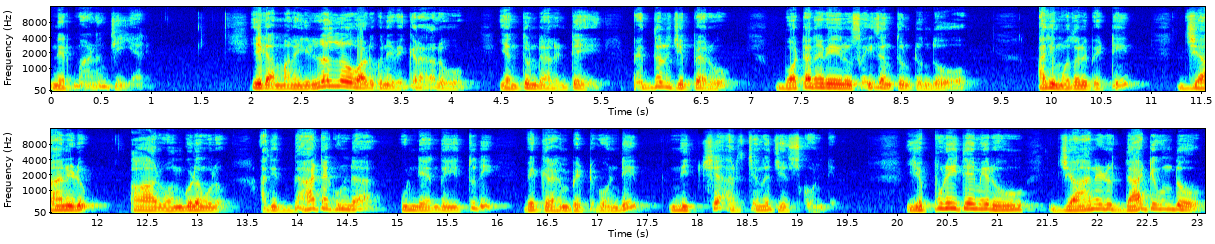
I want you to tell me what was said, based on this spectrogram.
నిర్మాణం చేయాలి ఇక మన ఇళ్ళల్లో వాడుకునే విగ్రహాలు ఎంత ఉండాలంటే పెద్దలు చెప్పారు బొటనవేలు సైజ్ ఎంత ఉంటుందో అది మొదలుపెట్టి జానుడు ఆరు అంగుళములు. అది దాటకుండా ఉండేంత ఎత్తుది విగ్రహం పెట్టుకోండి నిత్య అర్చన చేసుకోండి. ఎప్పుడైతే మీరు జానుడు దాటి ఉందో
